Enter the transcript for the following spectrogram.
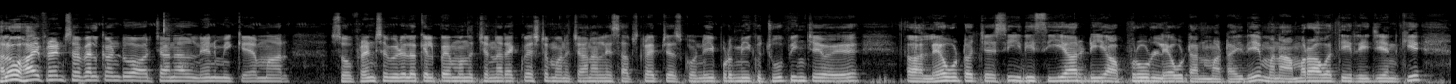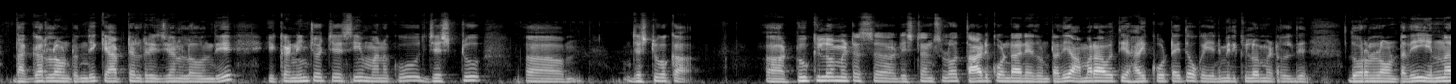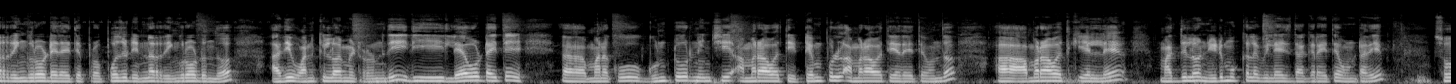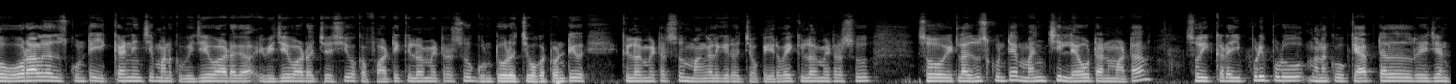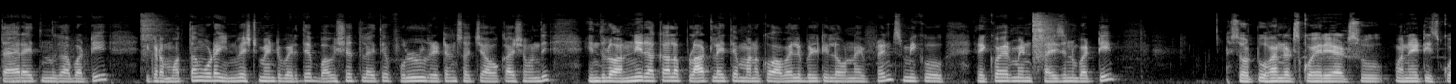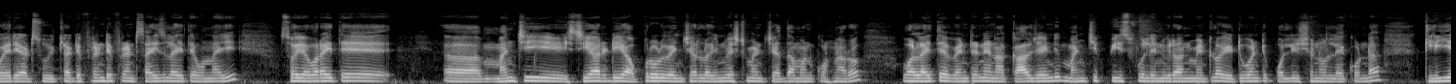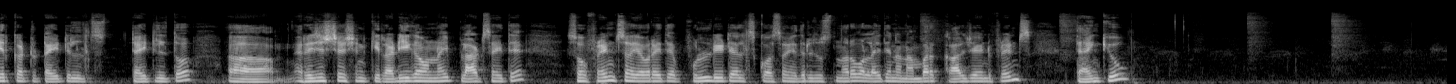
Hello hi friends welcome to our channel నేను మీ KMR. So friends వీడియోలోకి వెళ్ళిపోయే ముందు చిన్న రిక్వెస్ట్ మన ఛానల్ని సబ్స్క్రైబ్ చేసుకోండి. ఇప్పుడు మీకు చూపించే లేఅవుట్ వచ్చేసి ఇది సిఆర్డి అప్రూవ్డ్ లేఅవుట్ అనమాట ఇది మన అమరావతి రీజియన్కి దగ్గరలో ఉంటుంది క్యాపిటల్ రీజియన్లో ఉంది. ఇక్కడ నుంచి వచ్చేసి మనకు జస్ట్ జస్ట్ ఒక టూ కిలోమీటర్స్ డిస్టెన్స్లో తాడికొండ అనేది ఉంటుంది. అమరావతి హైకోర్టు అయితే ఒక ఎనిమిది కిలోమీటర్ల దూరంలో ఉంటుంది. ఇన్నర్ రింగ్ రోడ్ ఏదైతే ప్రపోజ్డ్ ఇన్నర్ రింగ్ రోడ్ ఉందో అది వన్ కిలోమీటర్ ఉంది ఇది లేఅవుట్ అయితే మనకు గుంటూరు నుంచి అమరావతి టెంపుల్ అమరావతి ఏదైతే ఉందో ఆ అమరావతికి వెళ్ళే మధ్యలో నిడిముక్కల విలేజ్ దగ్గర అయితే ఉంటుంది. సో ఓవరాల్గా చూసుకుంటే ఇక్కడి నుంచి మనకు విజయవాడగా విజయవాడ వచ్చేసి ఒక ఫార్టీ కిలోమీటర్స్ గుంటూరు వచ్చి ఒక ట్వంటీ కిలోమీటర్స్ మంగళగిరి వచ్చి ఒక ఇరవై కిలోమీటర్స్. సో ఇట్లా చూసుకుంటే మంచి లేఅవుట్ అనమాట సో ఇక్కడ ఇప్పుడిప్పుడు మనకు క్యాపిటల్ రీజియన్ తయారవుతుంది కాబట్టి ఇక్కడ మొత్తం కూడా ఇన్వెస్ట్మెంట్ పెడితే భవిష్యత్తులో అయితే ఫుల్ రిటర్న్స్ వచ్చే అవకాశం ఉంది. ఇందులో అన్ని రకాల ప్లాట్లు అయితే మనకు అవైలబిలిటీలో ఉన్నాయి ఫ్రెండ్స్. మీకు రిక్వైర్మెంట్ సైజుని బట్టి so two hundred square yards one eighty square yards ఇట్లా డిఫరెంట్ డిఫరెంట్ సైజులు అయితే ఉన్నాయి. సో ఎవరైతే మంచి సిఆర్డి అప్రూవ్డ్ వెంచర్లో ఇన్వెస్ట్మెంట్ చేద్దాం అనుకుంటున్నారో వాళ్ళైతే వెంటనే నాకు కాల్ చేయండి. మంచి పీస్ఫుల్ ఎన్విరాన్మెంట్లో ఎటువంటి పొల్యూషన్ లేకుండా క్లియర్ కట్ టైటిల్స్ టైటిల్తో రిజిస్ట్రేషన్కి రెడీగా ఉన్నాయి ప్లాట్స్ అయితే. సో ఫ్రెండ్స్ ఎవరైతే ఫుల్ డీటెయిల్స్ కోసం ఎదురు చూస్తున్నారో వాళ్ళైతే నా నంబర్కి కాల్ చేయండి ఫ్రెండ్స్ థ్యాంక్ యూ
